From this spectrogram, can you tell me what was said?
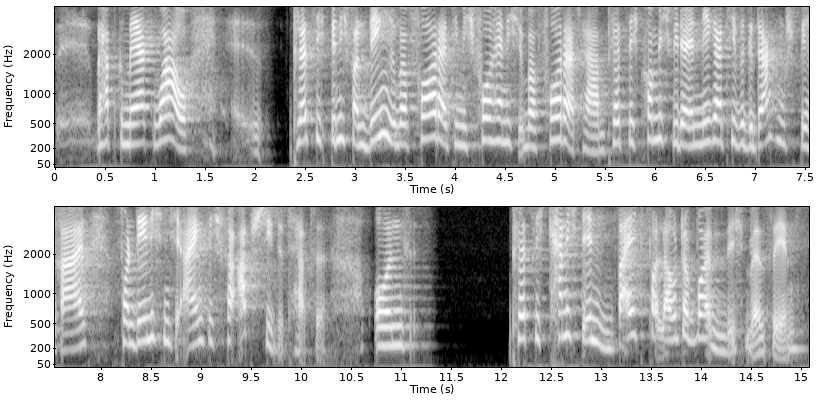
äh, hab gemerkt, wow, äh, plötzlich bin ich von Dingen überfordert, die mich vorher nicht überfordert haben. Plötzlich komme ich wieder in negative Gedankenspiralen, von denen ich mich eigentlich verabschiedet hatte. Und plötzlich kann ich den Wald vor lauter Bäumen nicht mehr sehen.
